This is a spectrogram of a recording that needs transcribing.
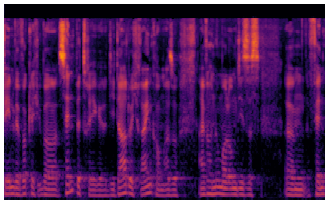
reden wir wirklich über Centbeträge, die dadurch reinkommen. Also einfach nur mal um dieses ähm, Phan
